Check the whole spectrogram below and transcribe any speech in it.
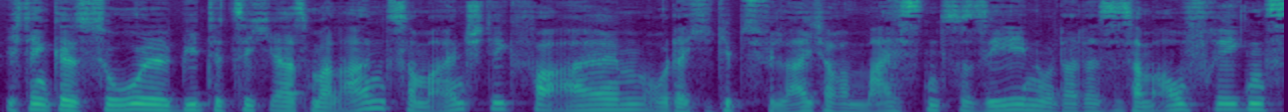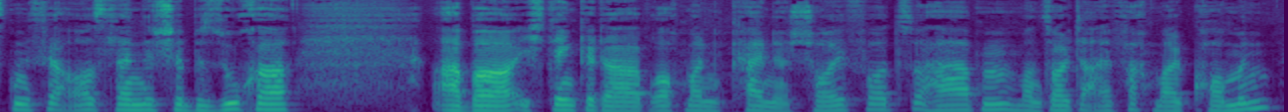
Ich denke, Seoul bietet sich erstmal an, zum Einstieg vor allem, oder hier gibt es vielleicht auch am meisten zu sehen, oder das ist am aufregendsten für ausländische Besucher. Aber ich denke, da braucht man keine Scheu vorzuhaben. Man sollte einfach mal kommen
